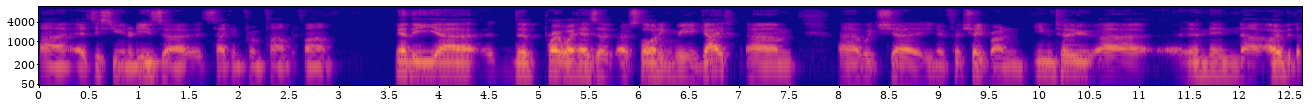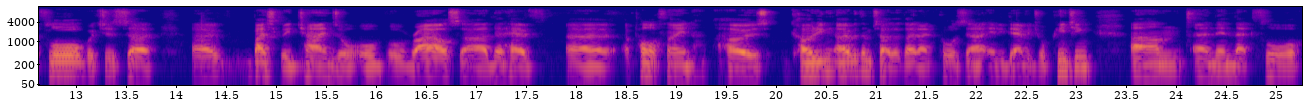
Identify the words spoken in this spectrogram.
Uh, as this unit is, uh, it's taken from farm to farm. Now the the ProWay has a, a, sliding rear gate, um, which you know sheep run into, and then over the floor, which is basically chains or, or, or rails that have uh, a polythene hose coating over them so that they don't cause uh, any damage or pinching um, and then that floor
